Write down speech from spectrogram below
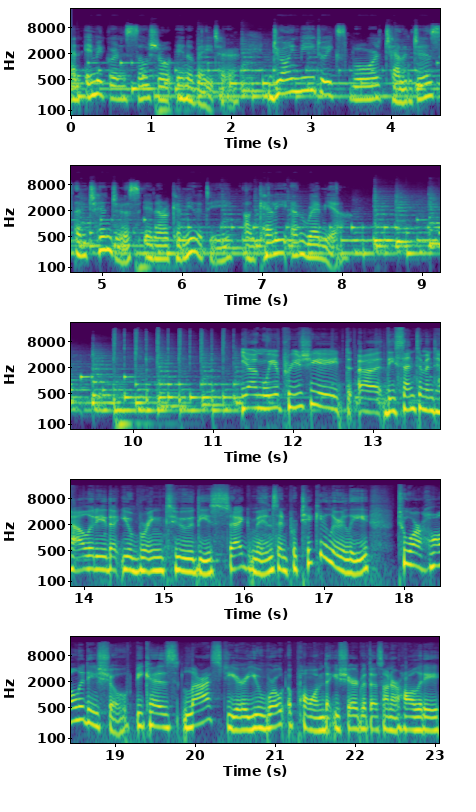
and immigrant social innovator. Join me to explore challenges and changes in our community on Kelly and Ramya. Yang, we appreciate uh, the sentimentality that you bring to these segments, and particularly to our holiday show, because last year you wrote a poem that you shared with us on our holiday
